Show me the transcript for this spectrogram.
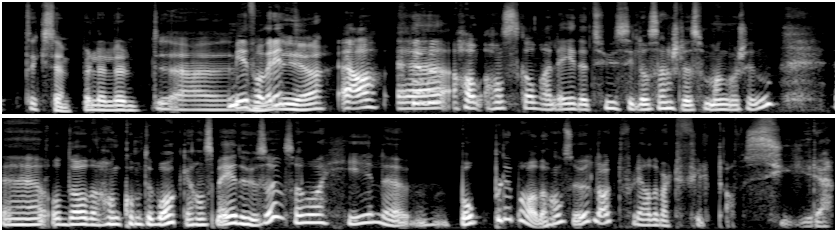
et eksempel, eller uh, Min favoritt? Ja. ja eh, han, han, skal ha leid et hus i Los Angeles for mange år siden. Eh, og da han kom tilbake, han som eide huset, så var hele boblebadet hans ødelagt, for det hadde vært fylt av syre.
